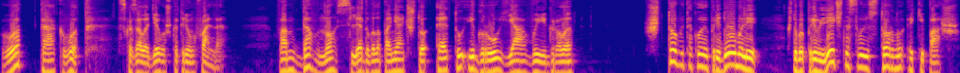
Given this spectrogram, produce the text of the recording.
Вот так вот, сказала девушка триумфально. Вам давно следовало понять, что эту игру я выиграла. Что вы такое придумали, чтобы привлечь на свою сторону экипаж?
